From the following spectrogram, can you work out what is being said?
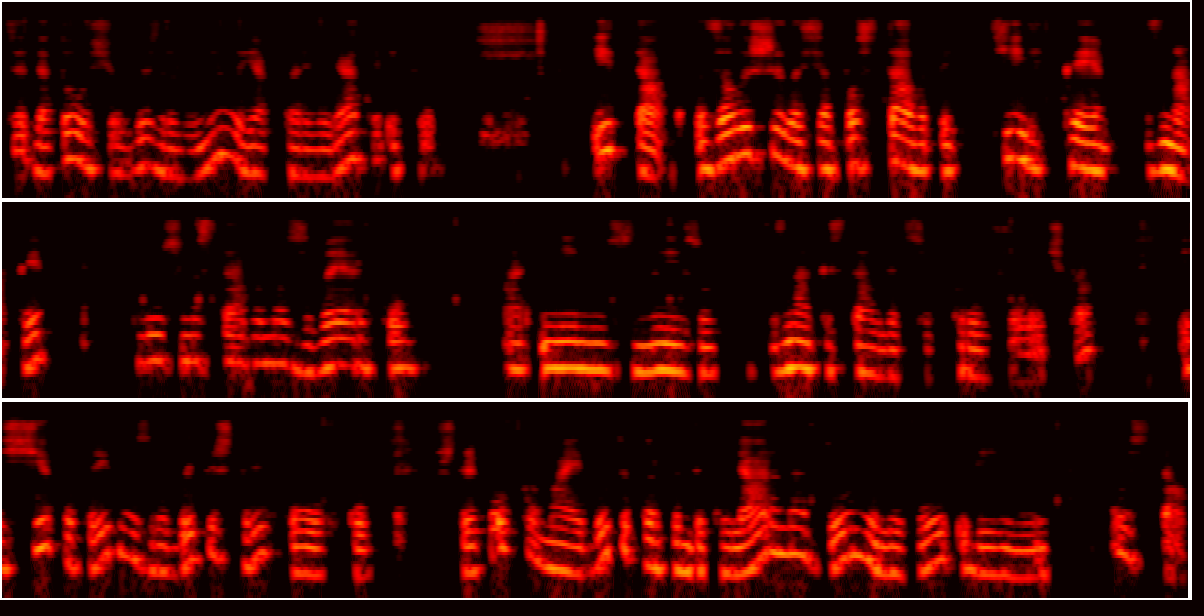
Це для того, щоб ви зрозуміли, як перевіряти епюр. І так, залишилося поставити тільки знаки. Плюс ми ставимо зверху, а мінус знизу. Знаки ставляться в кружочках. І ще потрібно зробити штриховку. Штриховка має бути перпендикулярна до нульової лінії. Ось так.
